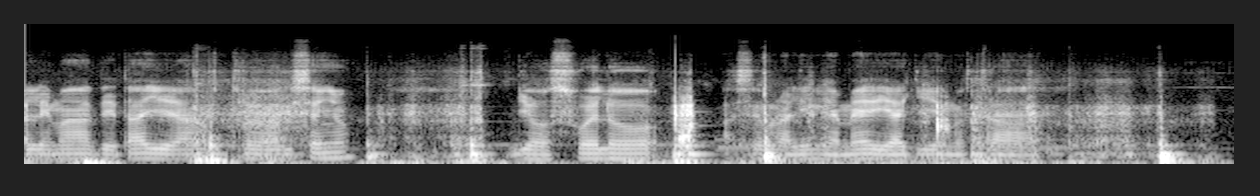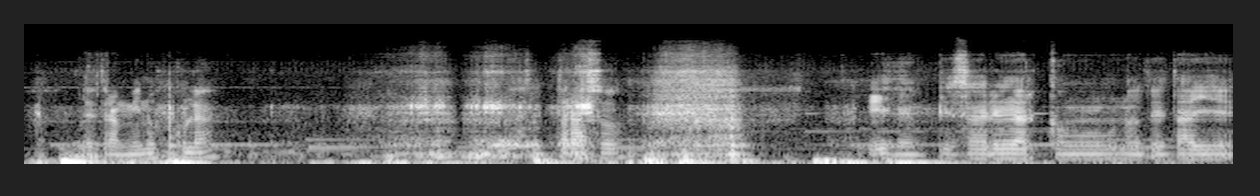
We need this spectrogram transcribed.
Agregarle más detalle a nuestro diseño, yo suelo hacer una línea media aquí en nuestra letra minúscula, trazo y le empiezo a agregar como unos detalles,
